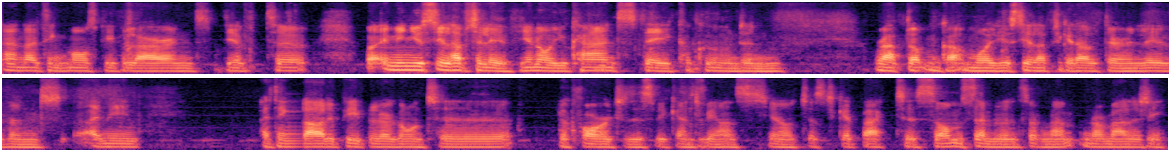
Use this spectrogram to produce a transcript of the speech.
and I think most people are, and they have to. But I mean, you still have to live. You know, you can't stay cocooned and wrapped up in cotton wool. You still have to get out there and live. And I mean, I think a lot of people are going to look forward to this weekend. To be honest, you know, just to get back to some semblance of normality.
